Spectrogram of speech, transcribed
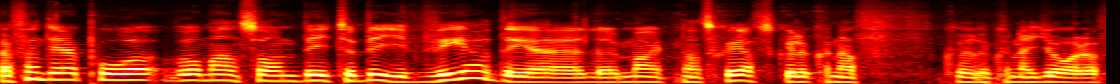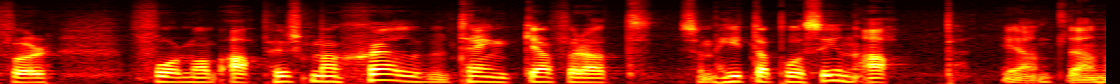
Jag funderar på vad man som B2B-VD eller marknadschef skulle kunna, skulle kunna göra för form av app. Hur ska man själv tänka för att liksom, hitta på sin app egentligen?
